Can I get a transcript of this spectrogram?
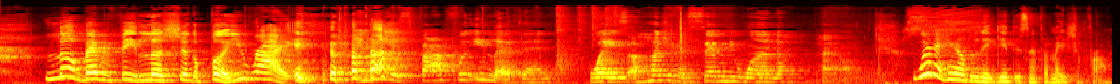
little baby feet, little sugar foot. You right. and he is five foot eleven, weighs 171 pounds. Where the hell do they get this information from?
